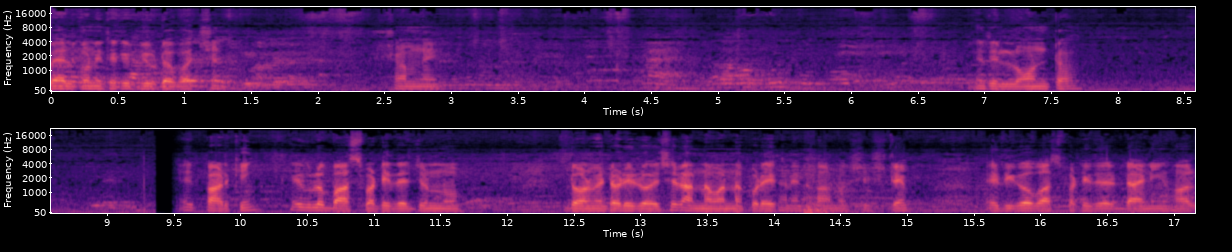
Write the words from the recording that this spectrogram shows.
ব্যালকনি থেকে ভিউটা পাচ্ছেন। সামনে। এদের লনটা এই পার্কিং এগুলো বাস পার্টিদের জন্য ডরমেটরি রয়েছে। রান্না বান্না করে এখানে খাওয়ানোর সিস্টেম এদিকেও বাস পার্টিদের ডাইনিং হল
